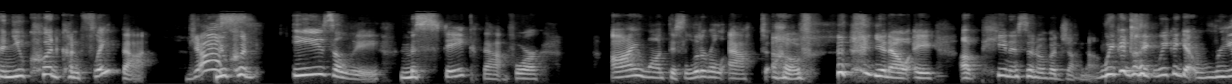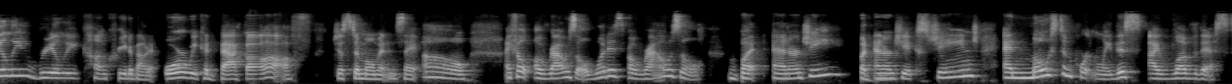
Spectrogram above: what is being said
And you could conflate that. Yes. You could easily mistake that for I want this literal act of, you know, a, a penis and a vagina. We could like, we could get really, really concrete about it, or we could back off just a moment and say, oh, I felt arousal. What is arousal? But energy, but mm-hmm. energy exchange. And most importantly, this, I love this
